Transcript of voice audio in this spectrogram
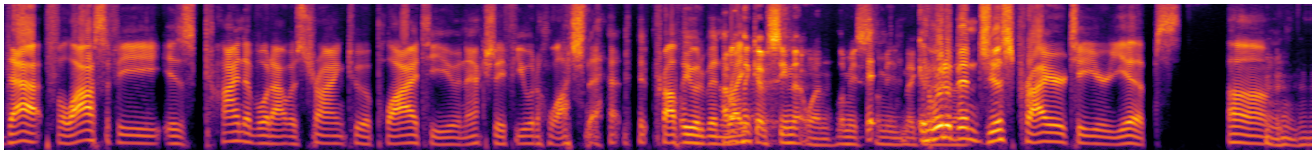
that philosophy is kind of what I was trying to apply to you. And actually, if you would have watched that, it probably would have been. I don't think I've seen that one. Let me it, let me make. It would have been just prior to your yips. Um, mm-hmm.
